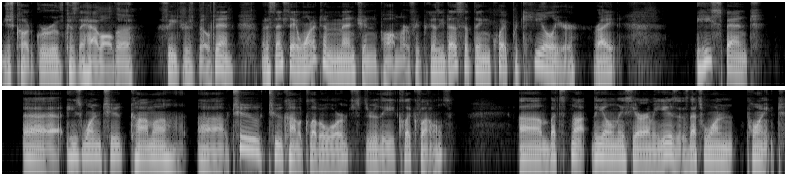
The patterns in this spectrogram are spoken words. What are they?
just called Groove because they have all the features built in. But essentially, I wanted to mention Paul Murphy because he does something quite peculiar, right? He spent, uh, he's won two comma, uh, two two comma club awards through the ClickFunnels. Um, but it's not the only CRM he uses. That's one point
